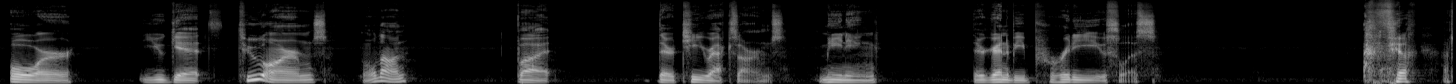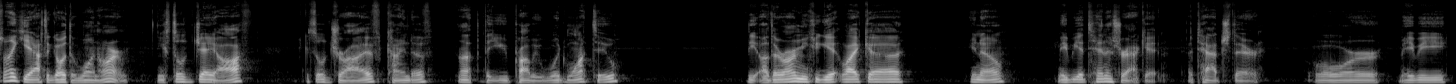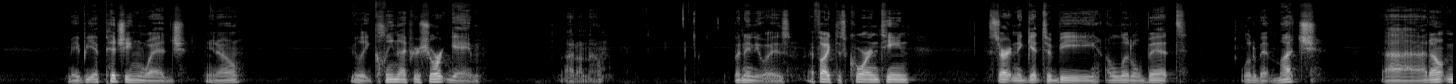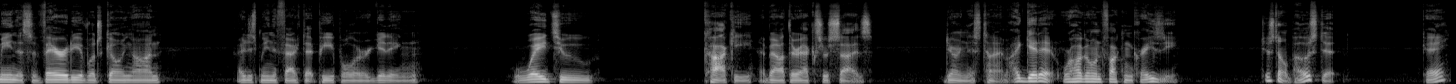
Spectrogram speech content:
or you get two arms. Hold on. But they're T Rex arms, meaning they're going to be pretty useless. I feel, I feel like you have to go with the one arm. You still J off. You can still drive, kind of. Not that you probably would want to. The other arm, you could get like a, you know, maybe a tennis racket attached there. Or maybe maybe a pitching wedge, you know? Really clean up your short game. I don't know. But anyways, I feel like this quarantine is starting to get to be a little bit a little bit much. Uh, I don't mean the severity of what's going on. I just mean the fact that people are getting way too cocky about their exercise during this time. I get it. We're all going fucking crazy. Just don't post it. Okay?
